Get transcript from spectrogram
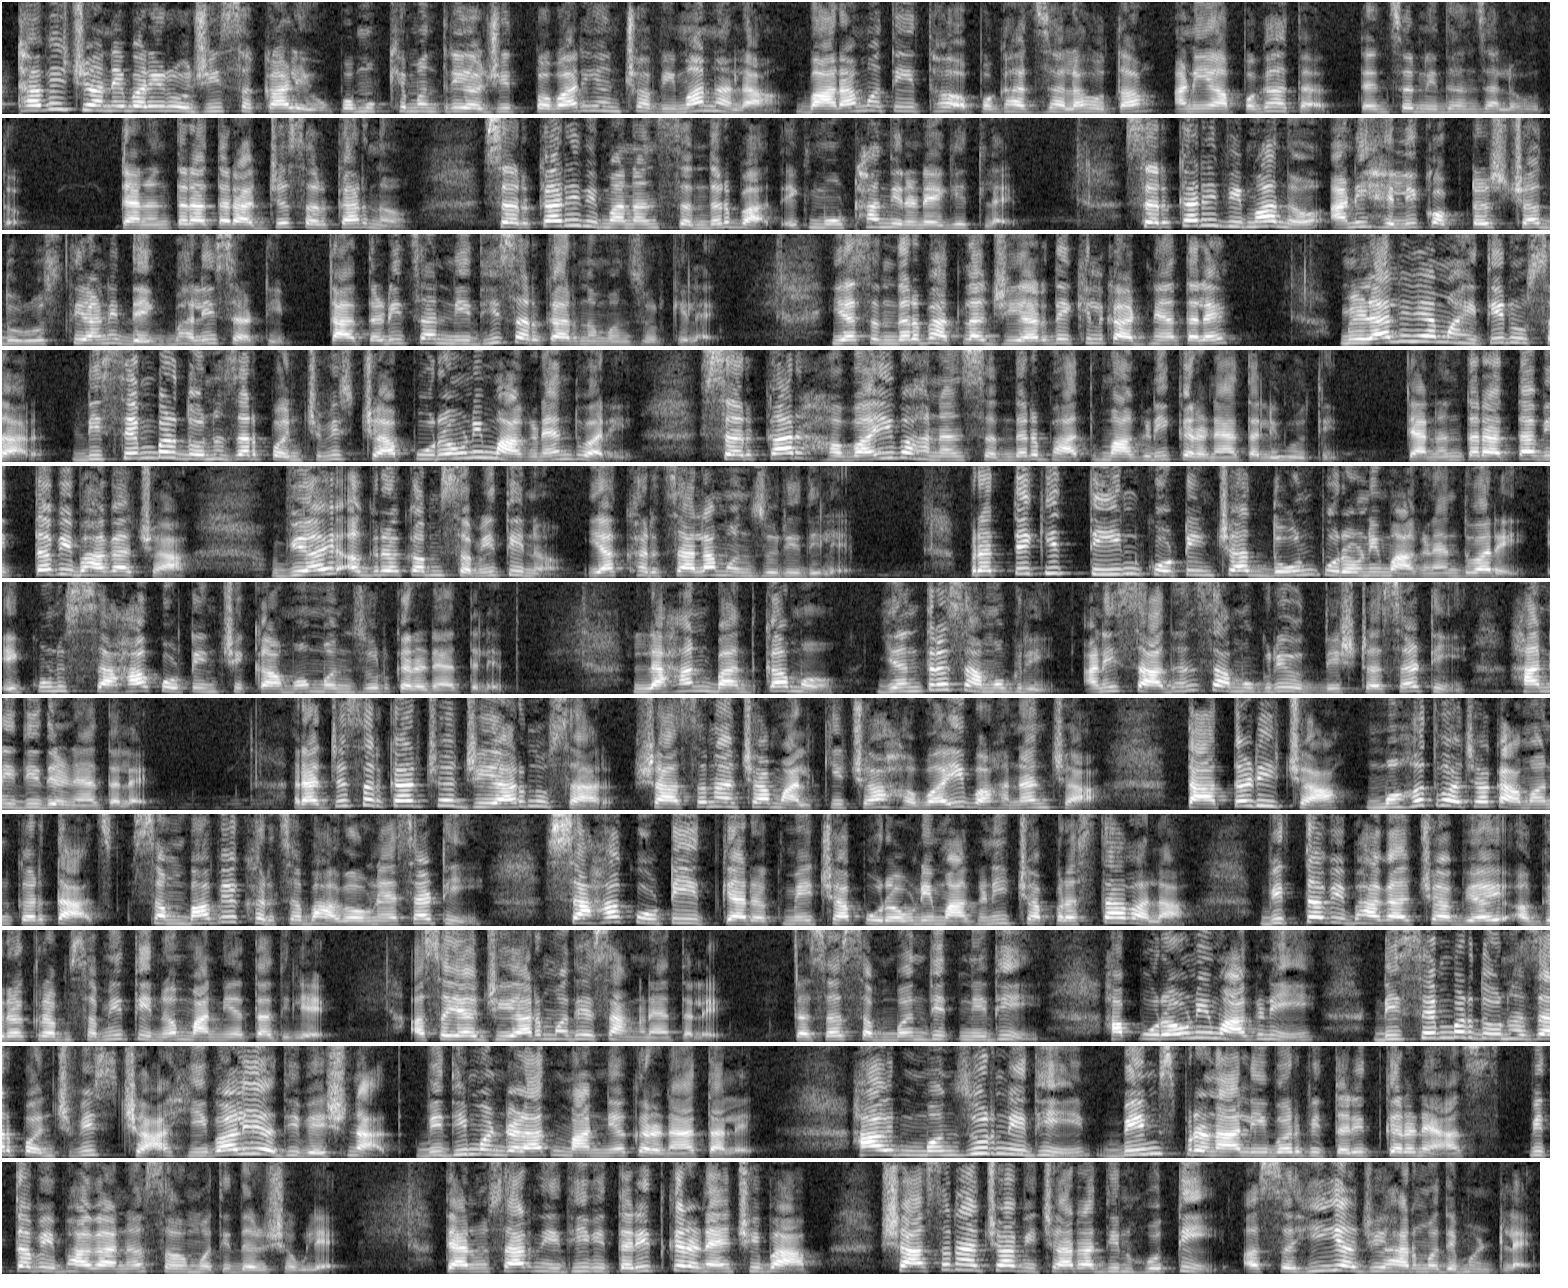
अठ्ठावीस जानेवारी रोजी सकाळी उपमुख्यमंत्री अजित पवार यांच्या विमानाला बारामती इथं अपघात झाला होता आणि या अपघातात त्यांचं निधन झालं होतं. त्यानंतर आता राज्य सरकारनं सरकारी विमानांसंदर्भात एक मोठा निर्णय घेतलाय. सरकारी विमानं आणि हेलिकॉप्टर्सच्या दुरुस्ती आणि देखभालीसाठी तातडीचा निधी सरकारनं मंजूर केलाय. या संदर्भातला जी आर देखील काढण्यात आलाय. मिळालेल्या माहितीनुसार डिसेंबर दोन हजार पंचवीसच्या पुरवणी मागण्यांद्वारे सरकार हवाई वाहनांसंदर्भात मागणी करण्यात आली होती. त्यानंतर आता वित्त विभागाच्या व्यय अग्रकम समितीनं या खर्चाला मंजुरी दिली आहे. प्रत्येकी तीन कोटींच्या दोन पुरवणी मागण्यांद्वारे एकूण सहा कोटींची कामं मंजूर करण्यात आलेत. लहान बांधकामं यंत्रसामुग्री आणि साधनसामुग्री उद्दिष्टासाठी हा निधी देण्यात आलाय. राज्य सरकारच्या जी आरनुसार शासनाच्या मालकीच्या हवाई वाहनांच्या तातडीच्या महत्त्वाच्या कामांकरताच संभाव्य खर्च भागवण्यासाठी सहा कोटी इतक्या रकमेच्या पुरवणी मागणीच्या प्रस्तावाला वित्त विभागाच्या व्यय अग्रक्रम समितीनं मान्यता दिली आहे. असं या जी आरमध्ये सांगण्यात आलंय. तसंच संबंधित निधी हा पुरवणी मागणी डिसेंबर दोन हजार पंचवीसच्या हिवाळी अधिवेशनात विधिमंडळात मान्य करण्यात आले हा मंजूर निधी बिम्स प्रणालीवर वितरित करण्यास वित्त विभागानं सहमती दर्शवली आहे. त्यानुसार निधी वितरित करण्याची बाब शासनाच्या विचाराधीन होती असंही या जिहारमध्ये म्हटलंय.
